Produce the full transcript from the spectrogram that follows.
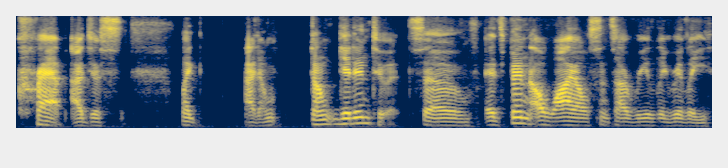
crap, I just like I don't don't get into it. So it's been a while since I really really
